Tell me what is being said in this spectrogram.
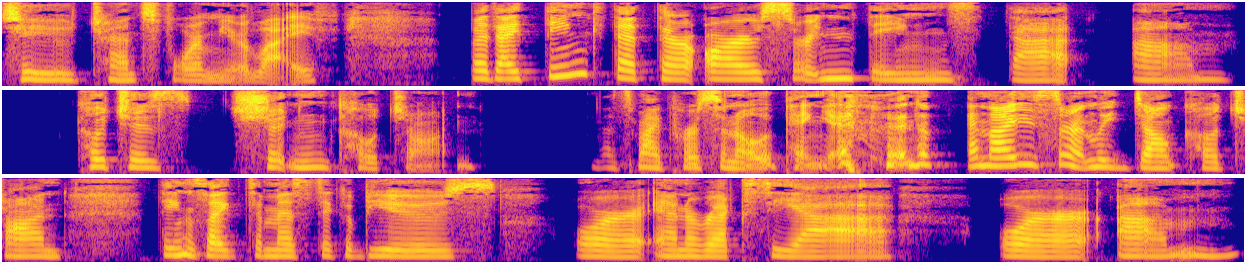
to transform your life. But I think that there are certain things that um, coaches shouldn't coach on. That's my personal opinion. and, I certainly don't coach on things like domestic abuse or anorexia or um,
